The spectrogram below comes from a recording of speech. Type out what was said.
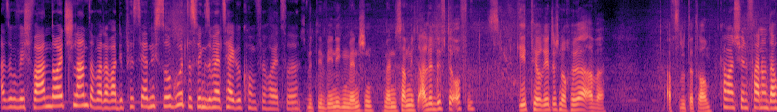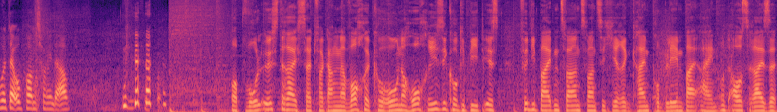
Also ich war in Deutschland, aber da war die Piste ja nicht so gut. Deswegen sind wir jetzt hergekommen für heute. Mit den wenigen Menschen. Ich meine, es haben nicht alle Lifte offen. Es geht theoretisch noch höher, aber absoluter Traum. Kann man schön fahren und da holt der Opa uns schon wieder ab. Obwohl Österreich seit vergangener Woche Corona-Hochrisikogebiet ist, für die beiden 22-Jährigen kein Problem bei Ein- und Ausreise.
